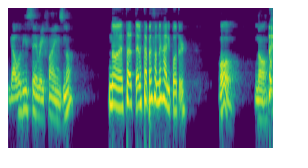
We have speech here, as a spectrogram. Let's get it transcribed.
Gabo dice Ray Fiennes, ¿no? No, está, él está pensando en Harry Potter. Oh, no.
